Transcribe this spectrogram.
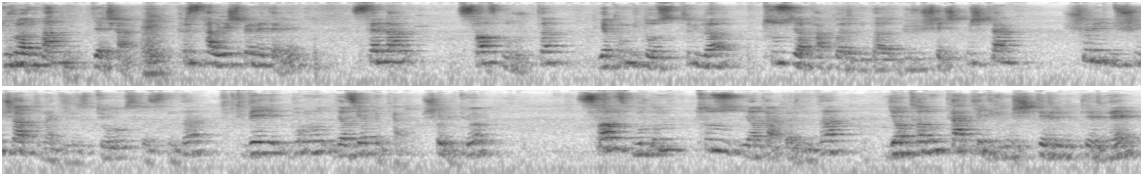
durağından geçer. Kristalleşme ne demek? Stendhal Salzburg'da yakın bir dostuyla tuz yataklarında yürüyüşe çıkmışken şöyle bir düşünce aklına gelir diyalog sırasında ve bunu yazıya döker. Şöyle diyor. Salzburg'un tuz yataklarında yatağın terk edilmiş derinliklerine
